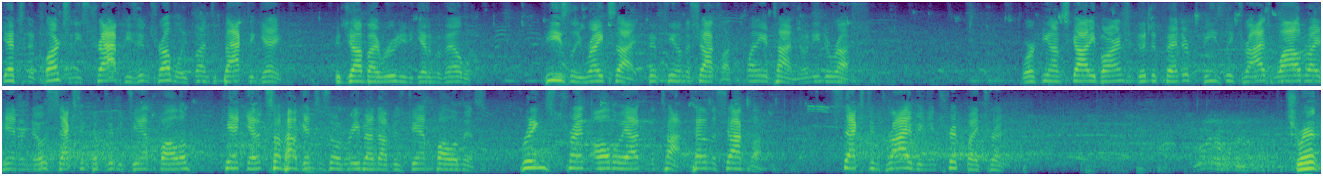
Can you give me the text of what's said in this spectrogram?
Gets it to Clarkson. He's trapped. He's in trouble. He finds it back to Gay. Good job by Rudy to get him available. Beasley, right side. 15 on the shot clock. Plenty of time. No need to rush. Working on Scotty Barnes, a good defender. Beasley drives, wild right hander, no. Sexton comes in with jam follow. Can't get it. Somehow gets his own rebound off his jam follow miss. Brings Trent all the way out to the top. 10 on the shot clock. Sexton driving and tripped by Trent. Trent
